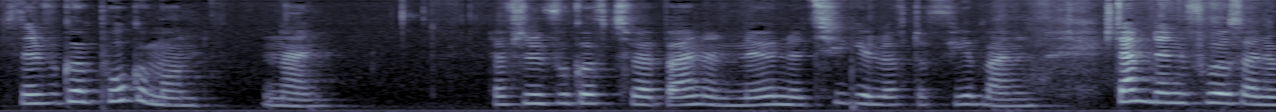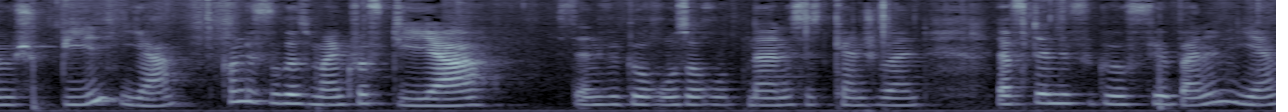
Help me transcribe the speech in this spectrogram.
Ist deine Figur ein Pokémon? Nein. Läuft deine Figur auf zwei Beinen? Nö, eine Ziege läuft auf vier Beinen. Stammt deine Figur aus einem Spiel? Ja. Kommt deine Figur aus Minecraft? Ja. Ist deine Figur rosa-rot? Nein, es ist kein Schwein. Läuft deine Figur auf vier Beinen? Ja.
